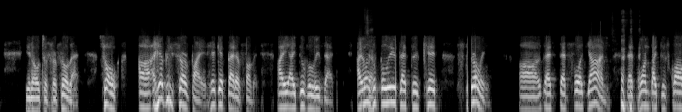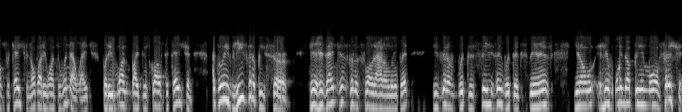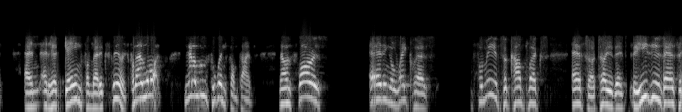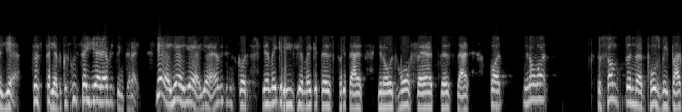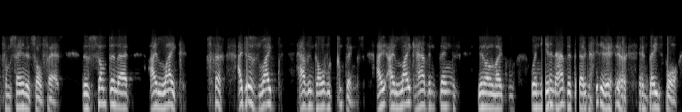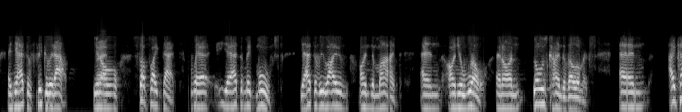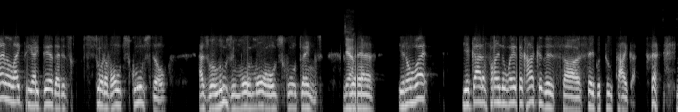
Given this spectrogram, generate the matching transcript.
you know, to fulfill that. So uh, he'll be served by it. He'll get better from it. I, I do believe that. I also believe that the kid Sterling, uh, that that fought Yan, that won by disqualification. Nobody wants to win that way, but he won by disqualification. I believe he's going to be served. His, his engine's going to slow down a little bit. He's going to, with the season, with the experience, you know, he'll wind up being more efficient and, and he'll gain from that experience, from that loss. You got to lose to win sometimes. Now, as far as adding a weight class, for me, it's a complex answer. I'll tell you that the easiest answer, yeah. Just say yeah, because we say yeah to everything today. Yeah, yeah, yeah, yeah. Everything's good. Yeah, make it easier, make it this, make it that. You know, it's more fats, this, that. But you know what? There's something that pulls me back from saying it so fast. There's something that I like. I just like having to overcome things. I, I like having things, you know, like when you didn't have the designated hitter in baseball and you had to figure it out, you Right. know, stuff like that, where you had to make moves. You had to rely on your mind and on your will and on those kind of elements. And I kind of like the idea that it's sort of old school still, as we're losing more and more old school things. Yeah. Where, you know what? You got to find a way to conquer this uh, saber-tooth tiger. you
